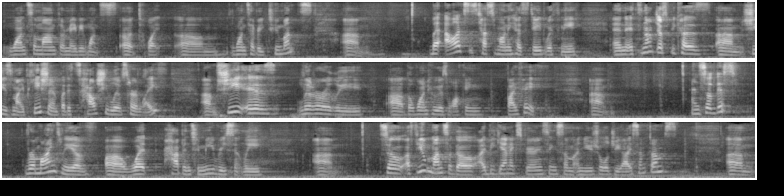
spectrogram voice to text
once a month or maybe once uh, twice, um, once every two months. Um, but Alex's testimony has stayed with me and it's not just because um, she's my patient, but it's how she lives her life. Um, she is literally uh, the one who is walking by faith. Um, and so this reminds me of uh, what happened to me recently. So, a few months ago, I began experiencing some unusual GI symptoms. Um,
